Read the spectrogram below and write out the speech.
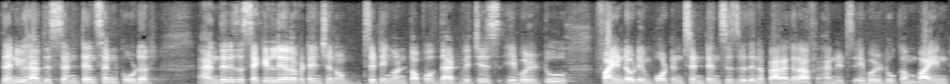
Then you have this sentence encoder, and there is a second layer of attention of sitting on top of that, which is able to find out important sentences within a paragraph, and it's able to combine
